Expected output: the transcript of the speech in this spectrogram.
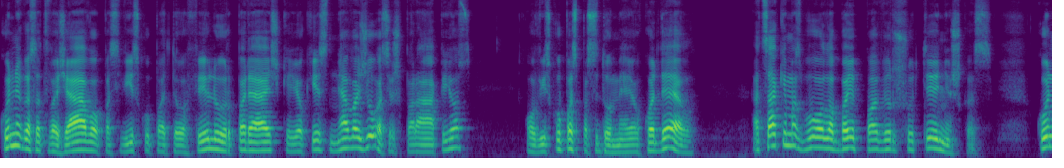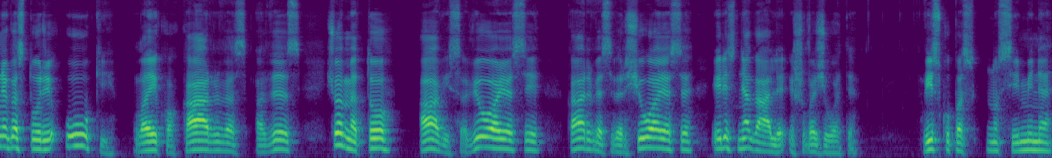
Kunigas atvažiavo pas vyskupą Teofilių ir pareiškė, jog jis nevažiuos iš parapijos, o vyskupas pasidomėjo, kodėl. Atsakymas buvo labai paviršutiniškas. Kunigas turi ūkį, laiko karves, avis, šiuo metu avys aviuojasi, karvės veršiuojasi ir jis negali išvažiuoti. Vyskupas nusiminė,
